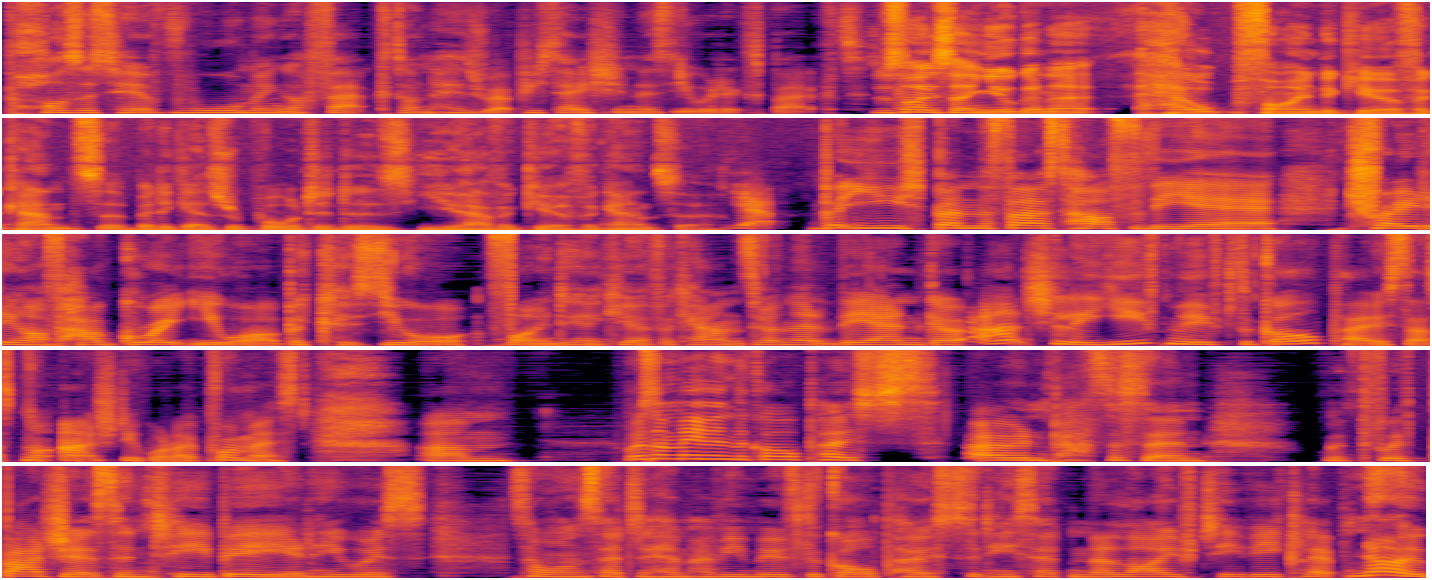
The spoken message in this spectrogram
positive warming effect on his reputation as you would expect. It's like saying you're going to help find a cure for cancer, but it gets reported as you have a cure for cancer. Yeah, but you spend the first half of the year trading off how great you are because you're finding a cure for cancer. And then at the end, go, actually, you've moved the goalpost. That's not actually what I promised. Um, wasn't moving the goalposts Owen Paterson with with badgers and TB, and he was. Someone said to him, "Have you moved the goalposts?" And he said in a live TV clip, "No,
